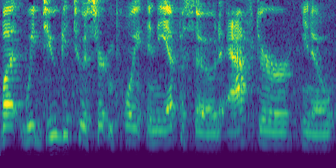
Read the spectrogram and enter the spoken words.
But we do get to a certain point in the episode after, you know,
